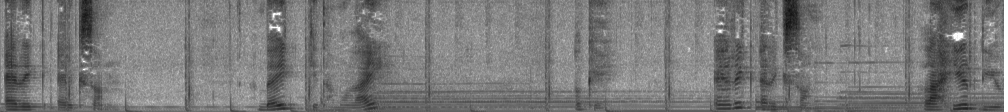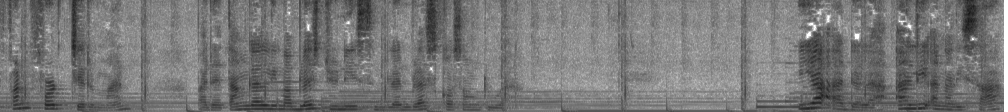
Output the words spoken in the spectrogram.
Erik Erikson. Baik, kita mulai. Oke. Erik Erikson lahir di Frankfurt, Jerman pada tanggal 15 Juni 1902. Ia adalah ahli analisa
